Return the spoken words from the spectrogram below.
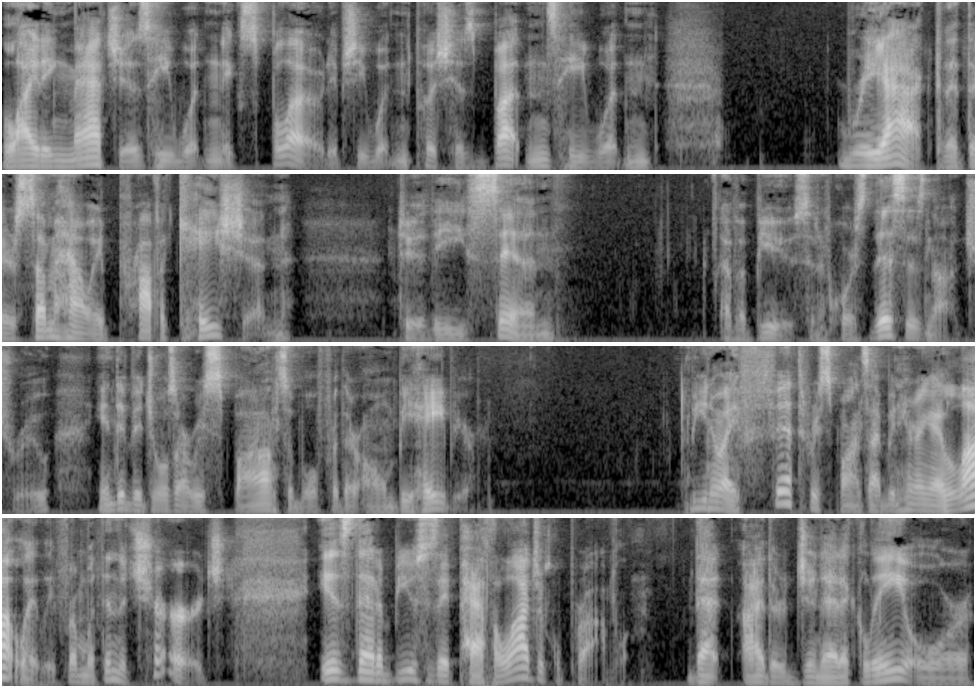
lighting matches, he wouldn't explode. If she wouldn't push his buttons, he wouldn't react. That there's somehow a provocation to the sin of abuse. And of course, this is not true. Individuals are responsible for their own behavior. You know, a fifth response I've been hearing a lot lately from within the church is that abuse is a pathological problem that either genetically or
